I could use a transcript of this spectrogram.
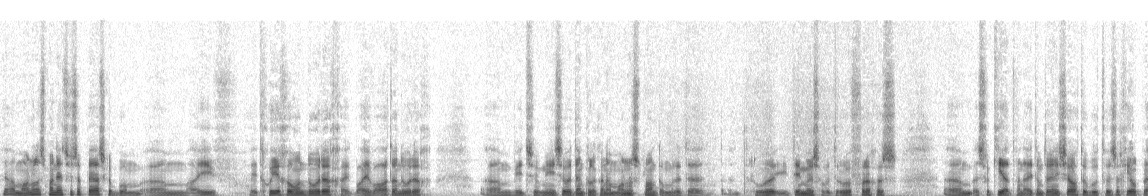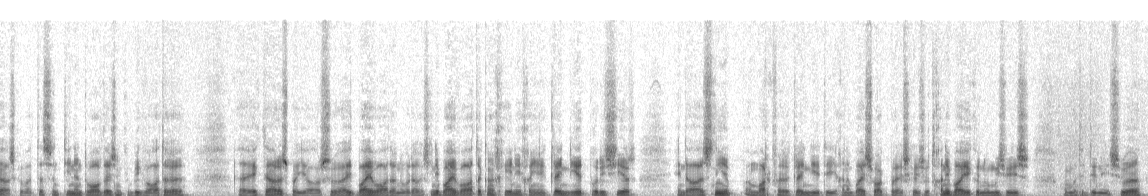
Ja, mandel is maar net soos 'n perskeboom. Ehm um, hy het goeie grond nodig, hy het baie water nodig. Ehm um, weet so mense wat dink hulle kan 'n mandelplant omdat dit 'n droë item is of 'n droë vrug is ehm um, is verkeerd want hy het omtrent dieselfde boet as 'n geelperske wat tussen 10 en 12000 kubiek water 'n uh, hektaar is per jaar. So hy het baie water nodig. As jy nie baie water kan gee nie, gaan jy 'n klein neut produseer en daar is nie 'n mark vir 'n klein neut nie. Jy gaan 'n baie swak prys kry. So dit gaan nie baie ekonomies wees om dit te doen nie. So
